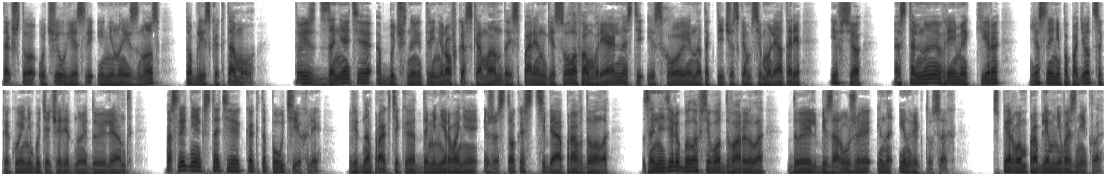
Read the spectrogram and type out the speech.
так что учил, если и не на износ, то близко к тому — то есть занятия обычные, тренировка с командой, спарринги с Олафом в реальности и с Хлоей на тактическом симуляторе. И все. Остальное время Кира, если не попадется какой-нибудь очередной дуэлянт. Последние, кстати, как-то поутихли. Видно, практика доминирования и жестокость себя оправдывала. За неделю было всего два рыла, дуэль без оружия и на инвиктусах. С первым проблем не возникло.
